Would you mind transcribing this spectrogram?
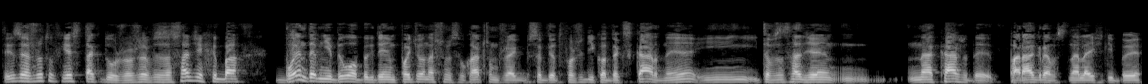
Tych zarzutów jest tak dużo, że w zasadzie chyba błędem nie byłoby, gdybym powiedział naszym słuchaczom, że jakby sobie otworzyli kodeks karny i, i to w zasadzie na każdy paragraf znaleźliby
